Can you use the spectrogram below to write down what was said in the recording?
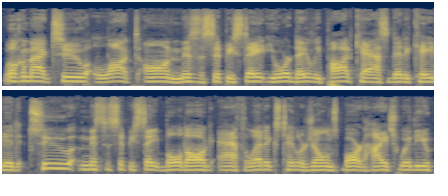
Welcome back to Locked On Mississippi State, your daily podcast dedicated to Mississippi State Bulldog athletics. Taylor Jones, Bart Hyche with you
